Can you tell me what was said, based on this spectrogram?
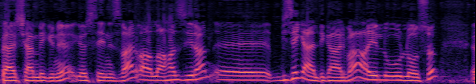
Perşembe günü gösteriniz var. Vallahi Haziran e, bize geldi galiba. Hayırlı uğurlu olsun. E,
